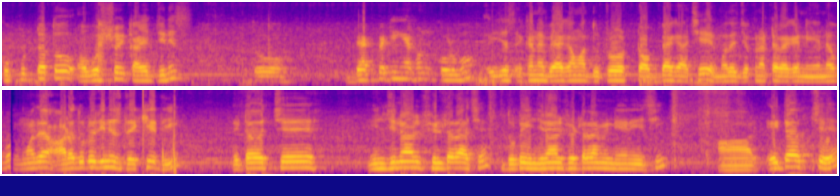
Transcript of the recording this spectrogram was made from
কপুরটা তো অবশ্যই কাজের জিনিস। তো ব্যাগ প্যাকিং এখন করব। এই যে এখানে ব্যাগ আমার দুটো টপ ব্যাগ আছে। এর মধ্যে যে কোনো একটা ব্যাগে নিয়ে নেব। তোমাদের আরও দুটো জিনিস দেখিয়ে দিই। এটা হচ্ছে ইঞ্জিন অয়েল ফিল্টার আছে। দুটো ইঞ্জিন অয়েল ফিল্টার আমি নিয়ে নিয়েছি। আর এটা হচ্ছে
